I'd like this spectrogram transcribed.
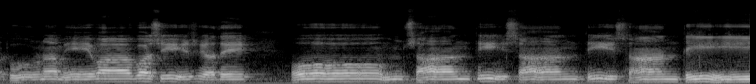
पूर्णमेवावशिष्यते। ॐ शान्ति शान्ति शान्ति।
